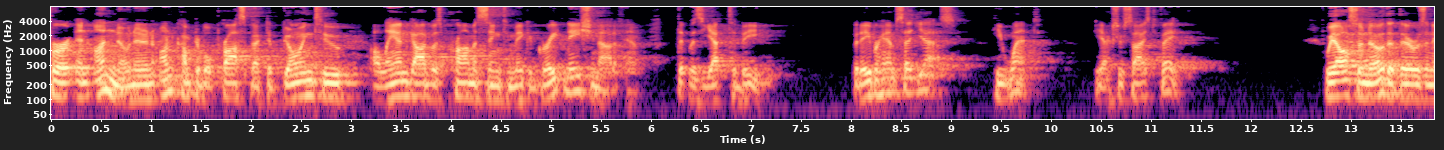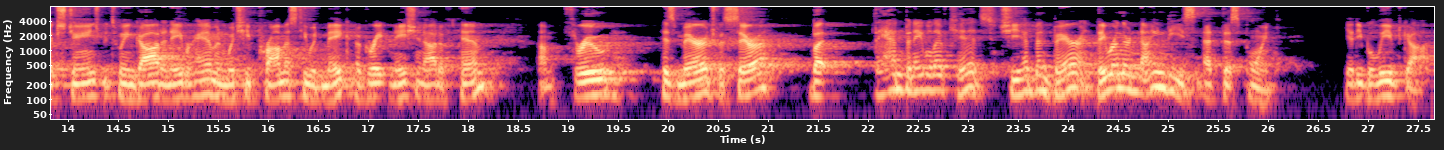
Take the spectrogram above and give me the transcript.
for an unknown and an uncomfortable prospect of going to a land God was promising to make a great nation out of him that was yet to be. But Abraham said yes. He went. He exercised faith. We also know that there was an exchange between God and Abraham in which he promised he would make a great nation out of him um, through his marriage with Sarah, but they hadn't been able to have kids. She had been barren. They were in their 90s at this point. Yet he believed God,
